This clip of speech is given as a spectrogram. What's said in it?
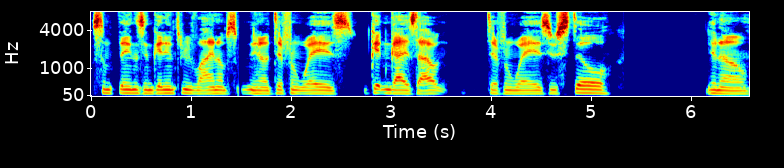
some things and getting through lineups, you know, different ways, getting guys out different ways. He still, you know,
